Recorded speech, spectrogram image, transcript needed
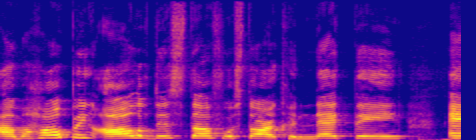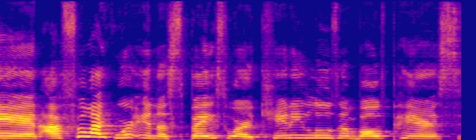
I'm hoping all of this stuff will start connecting, and I feel like we're in a space where Kenny losing both parents.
